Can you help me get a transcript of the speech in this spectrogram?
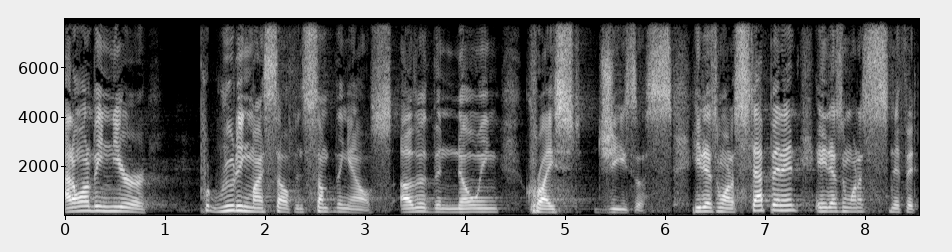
I don't want to be near rooting myself in something else other than knowing Christ Jesus. He doesn't want to step in it and he doesn't want to sniff it.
